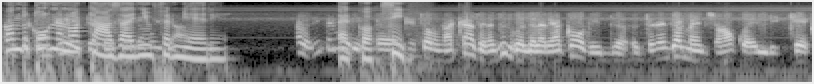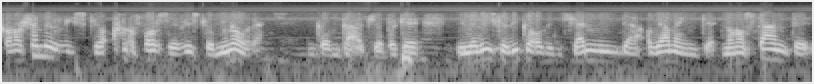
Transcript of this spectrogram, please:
quando tornano a casa gli infermieri? Allora, gli infermieri ecco, eh, sì. che tornano a casa, innanzitutto quelli dell'area Covid, tendenzialmente sono quelli che conoscendo il rischio hanno forse il rischio minore di contagio, perché il rischio di Covid si annida ovviamente nonostante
